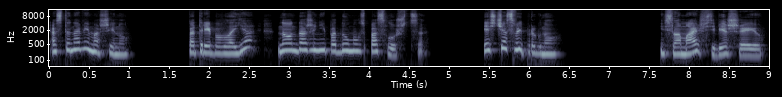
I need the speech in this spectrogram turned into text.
Останови машину. Потребовала я, но он даже не подумал послушаться. «Я сейчас выпрыгну». «И сломаешь себе шею.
